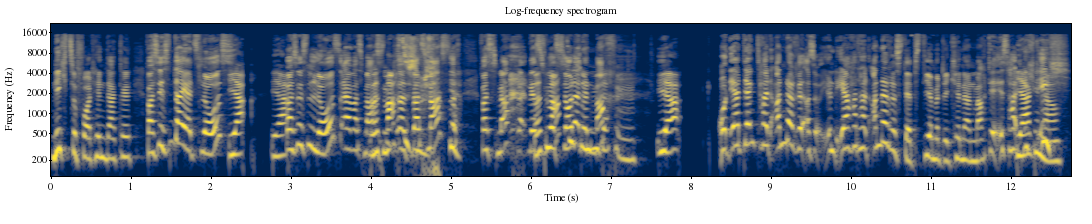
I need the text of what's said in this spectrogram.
nicht sofort hindackel. Was ist denn da jetzt los? Ja. Ja. Was ist denn los? Äh, was machst was du? Was, was machst du? Was, macht, was, was soll er denn machen? Ja. Und er denkt halt andere, also und er hat halt andere Steps, die er mit den Kindern macht. Er ist halt ja, nicht genau. ich.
